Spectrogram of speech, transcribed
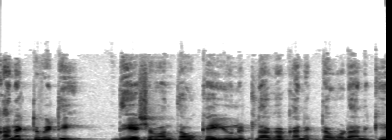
కనెక్టివిటీ దేశమంతా ఒకే యూనిట్ లాగా కనెక్ట్ అవ్వడానికి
